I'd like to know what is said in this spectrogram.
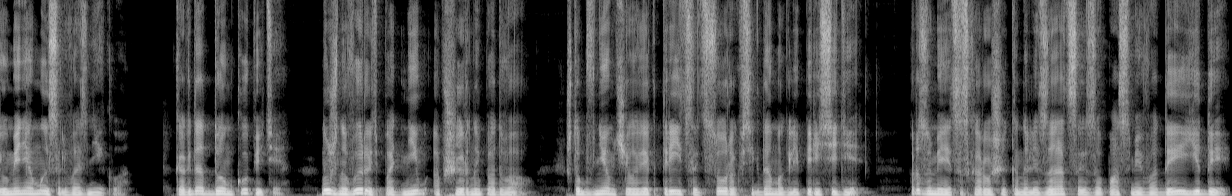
у меня мысль возникла. Когда дом купите, нужно вырыть под ним обширный подвал, чтобы в нем человек 30-40 всегда могли пересидеть. Разумеется, с хорошей канализацией, запасами воды и еды.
